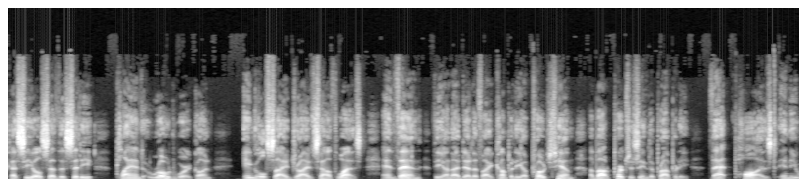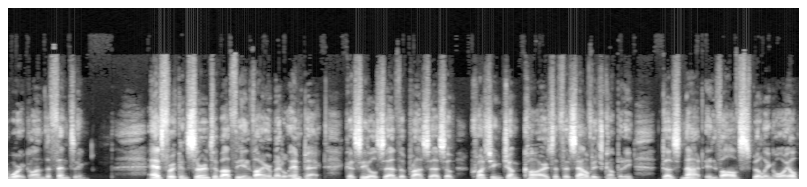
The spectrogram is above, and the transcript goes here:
Casil said the city planned road work on Ingleside Drive Southwest, and then the unidentified company approached him about purchasing the property. That paused any work on the fencing. As for concerns about the environmental impact, Casil said the process of crushing junk cars at the salvage company does not involve spilling oil,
